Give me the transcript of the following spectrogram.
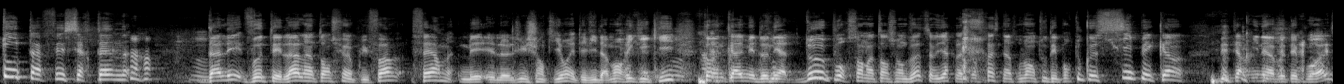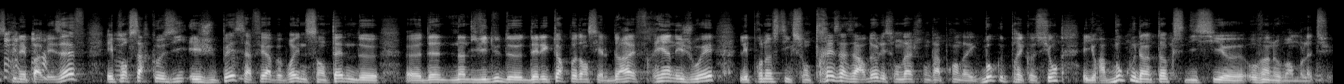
tout à fait certaines d'aller voter. Là, l'intention est plus ferme, mais le- l'échantillon est évidemment rikiki. Quand NKM est donné à 2% d'intention de vote, ça veut dire que la Sofres n'a trouvé en tout et pour tout que si Pékin déterminé à voter pour elle, ce qui n'est pas BZF, et pour Sarkozy et Juppé, ça fait à peu près une centaine de, euh, d'in- d'individus, de- d'électeurs potentiels. Bref, rien n'est joué. Les pronostics sont très hasardeux. Les sondages sont à prendre avec beaucoup de précautions. Et il y aura beaucoup d'intox d'ici euh, au 20 novembre là-dessus.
